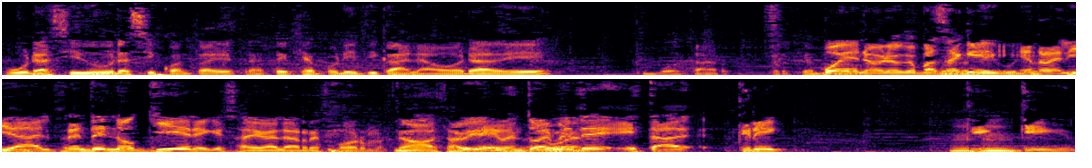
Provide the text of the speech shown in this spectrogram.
puras y duras y cuánto hay de estrategia política a la hora de votar, por ejemplo. Bueno, lo que pasa es que en realidad el Frente no quiere que salga la reforma. No, está bien, Eventualmente bueno. está, cree que, que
